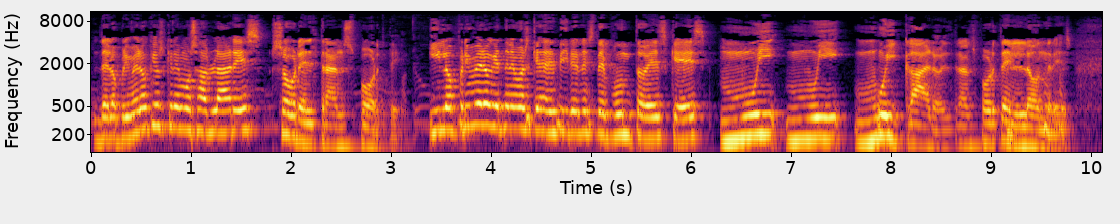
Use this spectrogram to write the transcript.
de lo primero que os queremos hablar es sobre el transporte. Y lo primero que tenemos que decir en este punto es que es muy, muy, muy caro el transporte en Londres.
